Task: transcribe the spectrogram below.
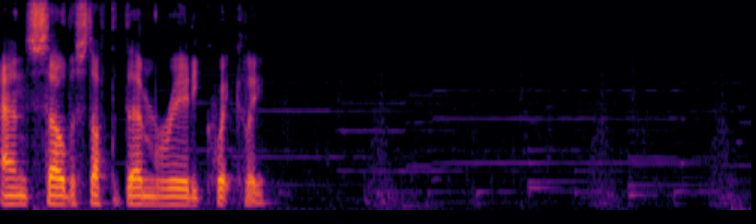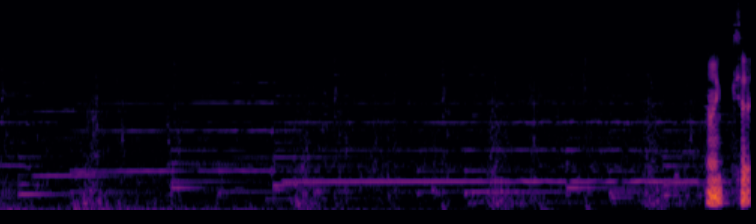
and sell the stuff to them really quickly. Okay,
